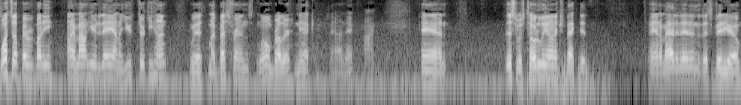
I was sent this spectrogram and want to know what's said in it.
What's up everybody? I am out here today on a youth turkey hunt with my best friend's little brother, Nick. Say hi, Nick. Hi. And this was totally unexpected. And I'm adding it into this video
